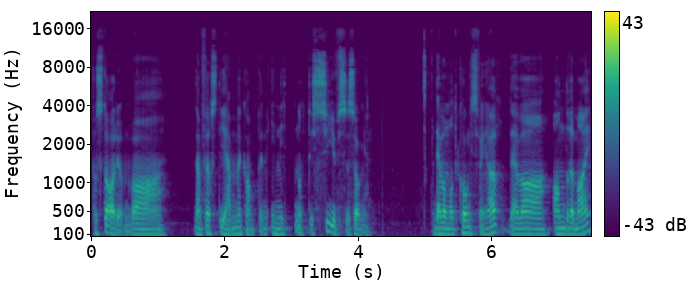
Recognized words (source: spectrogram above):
på stadion, var den første hjemmekampen i 1987-sesongen. Det var mot Kongsvinger. Det var 2. mai.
